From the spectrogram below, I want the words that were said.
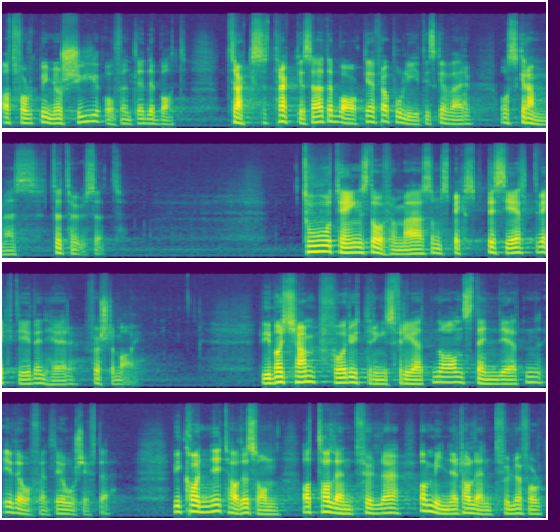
at folk begynner å sky offentlig debatt, trekke seg tilbake fra politiske verv og skremmes til taushet. To ting står for meg som spesielt viktig denne 1. mai. Vi må kjempe for ytringsfriheten og anstendigheten i det offentlige ordskiftet. Vi kan ikke ha det sånn at talentfulle og mindre talentfulle folk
